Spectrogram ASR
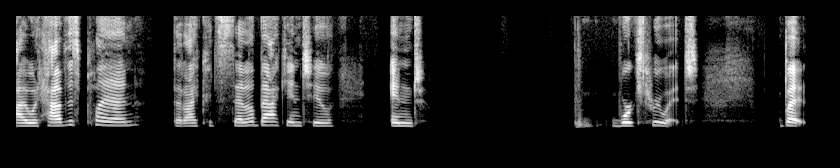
I would have this plan that I could settle back into and work through it. But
